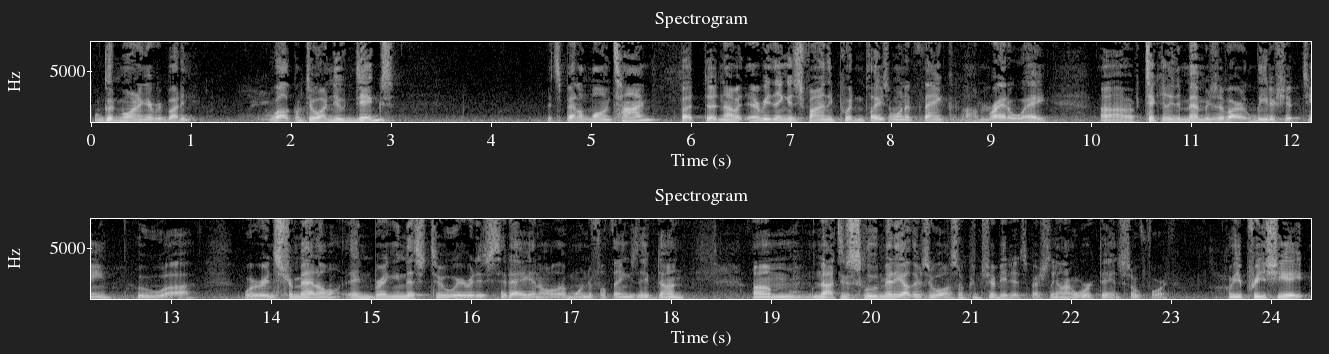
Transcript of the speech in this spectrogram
Good morning, everybody. Welcome to our new digs. It's been a long time, but uh, now everything is finally put in place. I want to thank um, right away, uh, particularly the members of our leadership team who uh, were instrumental in bringing this to where it is today and all the wonderful things they've done. Um, not to exclude many others who also contributed, especially on our workday and so forth. We appreciate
